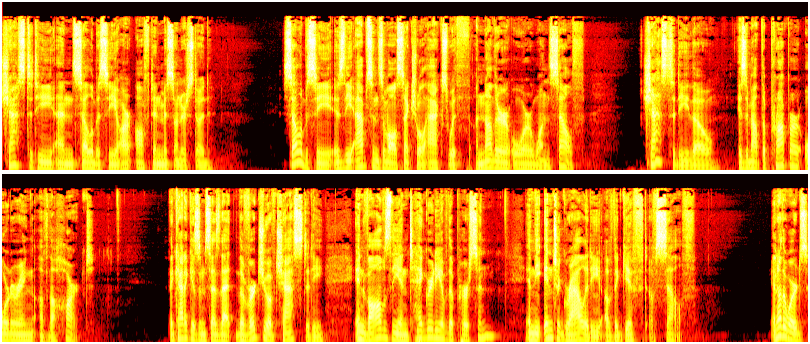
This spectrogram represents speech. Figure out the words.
Chastity and celibacy are often misunderstood. Celibacy is the absence of all sexual acts with another or oneself. Chastity, though, is about the proper ordering of the heart. The Catechism says that the virtue of chastity involves the integrity of the person and the integrality of the gift of self. In other words,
